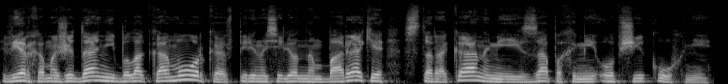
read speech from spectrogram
Верхом ожиданий была коморка в перенаселенном бараке с тараканами и запахами общей кухни.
